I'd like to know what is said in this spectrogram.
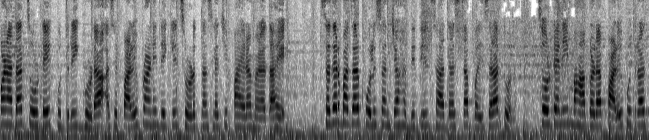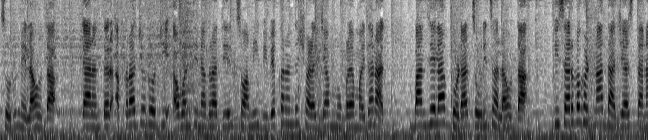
पण आता चोरटे कुत्री घोडा असे पाळीव प्राणी देखील सोडत नसल्याचे पाहायला मिळत आहे. सदर बाजार पोलिसांच्या हद्दीतील सात रस्ता परिसरातून चोरट्यांनी महाकडा पाळीव कुत्रा चोरून नेला होता. त्यानंतर अकरा जून रोजी अवंतीनगरातील स्वामी विवेकानंद शाळेच्या मोकळ्या मैदानात बांधलेला घोडा चोरी झाला होता. ही सर्व घटना ताजी असताना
